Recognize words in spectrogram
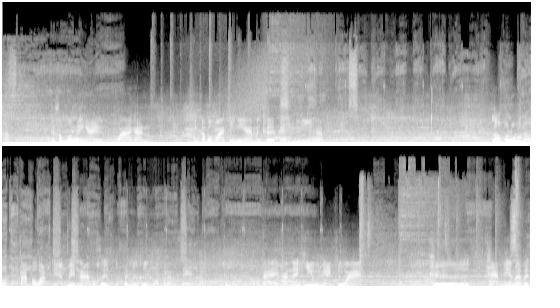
ครับ เดี๋ยวข้างบนเป็นไงว่ากันเห็นเขาบอกว่าที่นี่มันเคยเป็นนี่ครับ เราก็รู้เนอะตามประวัติเนี่ยเวียดนามเขาเคยตกเป็นเมืองขึ้นของฝรั่งเศสครับ แต่ไอ้บันนาฮิลเนี่ยคือว่า คือแถบเนี้ยมันเป็น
